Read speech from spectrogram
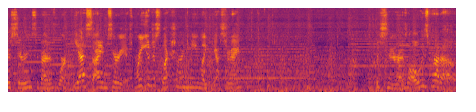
Just serious about his work. Yes, I am serious. Weren't you just lecturing me like yesterday? Which Shinra is always proud of.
